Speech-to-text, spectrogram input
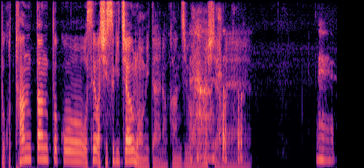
とこう淡々とこうお世話しすぎちゃうのみたいな感じはありましたよね。ね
